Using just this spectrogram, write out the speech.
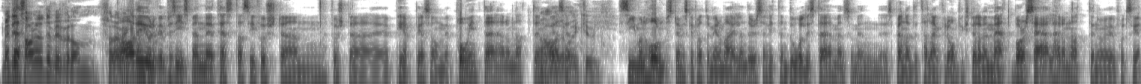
Men det talade vi väl om förra Ja, veckan? det gjorde vi precis. Men eh, testas i första, mm, första eh, PP som point där här om natten. Och vi Ja, det var ju kul. Simon Holmström, vi ska prata mer om Islanders, en liten dålis där, men som en eh, spännande talang för dem. Fick spela med Matt Barzal här om natten och fått se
